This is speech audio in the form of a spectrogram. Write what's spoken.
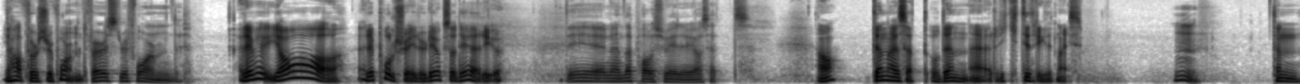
Jaha, First Reformed. First Reformed. Är det, ja, är det Paul Schrader? Det är också det är det ju. Det är den enda Paul Schrader jag har sett. Ja, den har jag sett och den är riktigt, riktigt nice. Mm. Den,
